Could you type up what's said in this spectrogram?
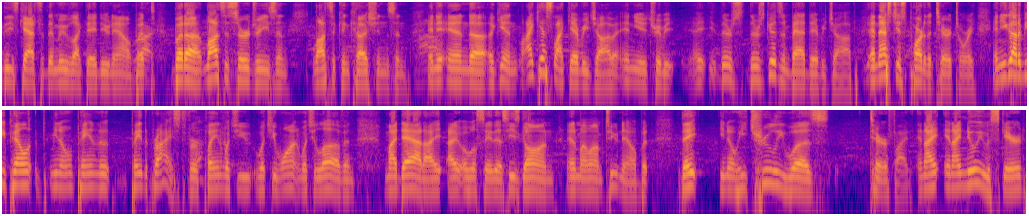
these cats that they move like they do now. But Right. but uh, lots of surgeries and lots of concussions and and and uh, again, I guess like every job, and you attribute. eh, There's there's goods and bad to every job, and that's just part of the territory. And you got to be paying, you know, paying the pay the price for playing what you what you want and what you love. And my dad, I, I will say this, he's gone, and my mom too now. But they, you know, he truly was terrified. And i and i knew he was scared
